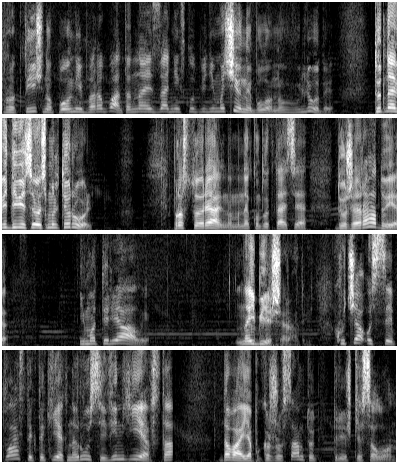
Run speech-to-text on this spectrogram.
практично повний барабан. Та навіть задніх склопідіймачів не було. Ну, люди. Тут навіть дивіться ось мультируль. Просто реально мене комплектація дуже радує. І матеріали найбільше радують. Хоча ось цей пластик, такий як на Русі, він є вста. Давай я покажу сам тут трішки салон.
